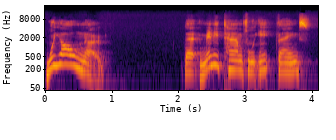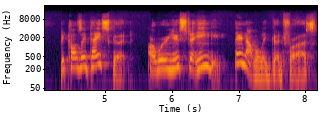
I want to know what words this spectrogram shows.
we all know that many times we eat things because they taste good or we're used to eating. They're not really good for us.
